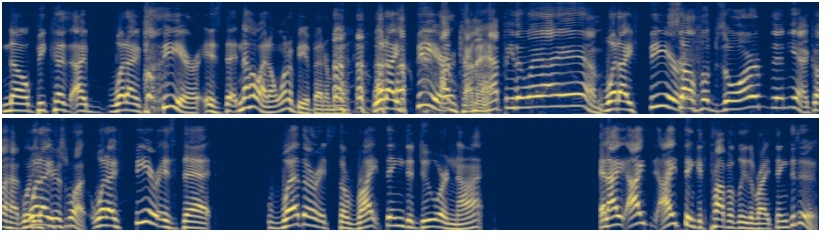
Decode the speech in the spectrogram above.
No, because I what I fear is that no, I don't want to be a better man. What I fear, I'm kind of happy the way I am. what I fear, Self-absorbed, and yeah, go ahead. What, you I fear is what? What I fear is that whether it's the right thing to do or not. And I, I I think it's probably the right thing to do.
